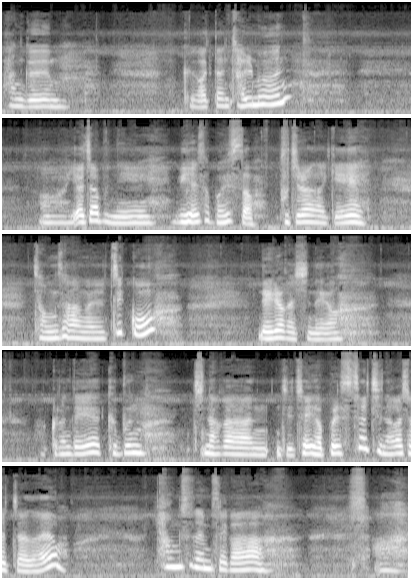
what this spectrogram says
방금 그 어떤 젊은 어, 여자분이 위에서 벌써 부지런하게 정상을 찍고 내려가시네요. 그런데 그분 지나간 이제 제 옆을 스쳐 지나가셨잖아요. 향수 냄새가 아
